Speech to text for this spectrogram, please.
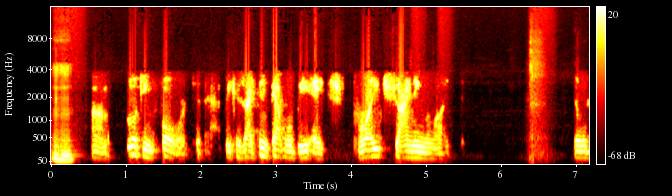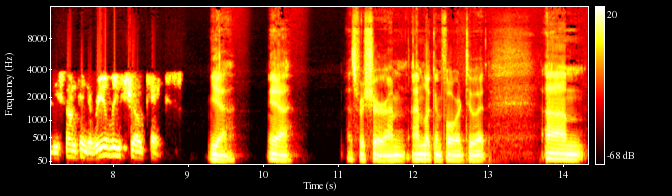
Mm-hmm. Um, looking forward to that because I think that will be a bright, shining light. There will be something to really showcase. Yeah, yeah, that's for sure. I'm I'm looking forward to it. Um,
